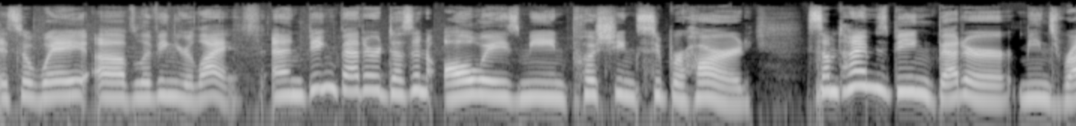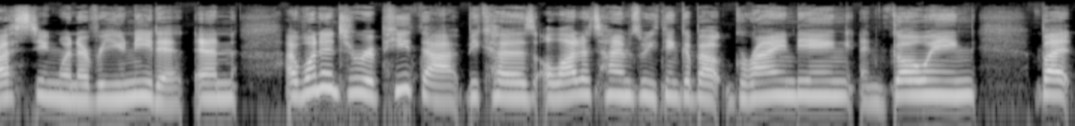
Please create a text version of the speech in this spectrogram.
it's a way of living your life. And being better doesn't always mean pushing super hard. Sometimes being better means resting whenever you need it. And I wanted to repeat that because a lot of times we think about grinding and going, but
